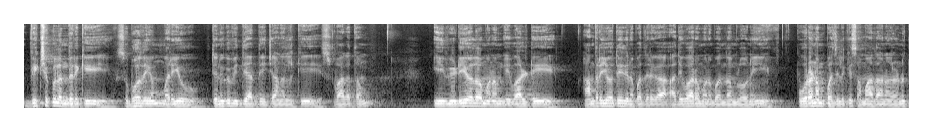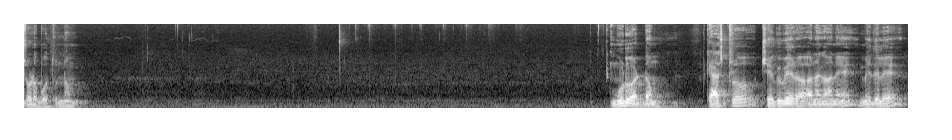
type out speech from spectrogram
వీక్షకులందరికీ శుభోదయం మరియు తెలుగు విద్యార్థి ఛానల్కి స్వాగతం. ఈ వీడియోలో మనం ఇవాల్టి ఆంధ్రజ్యోతి దినపత్రిక ఆదివారం అనుబంధంలోని పూరణం పజిల్కి సమాధానాలను చూడబోతున్నాం. మూడు అడ్డం. క్యాస్ట్రో చెగువేరా అనగానే మెదిలే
